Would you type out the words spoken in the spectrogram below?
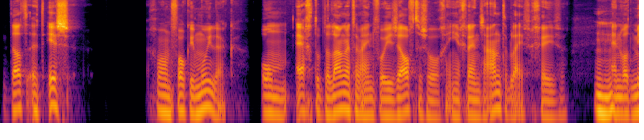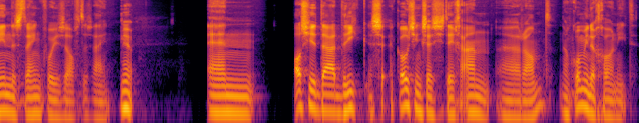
dat het is gewoon fucking moeilijk om echt op de lange termijn voor jezelf te zorgen en je grenzen aan te blijven geven. Mhm. En wat minder streng voor jezelf te zijn. Ja. En als je daar drie coaching sessies tegenaan eh ramt, dan kom je er gewoon niet.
